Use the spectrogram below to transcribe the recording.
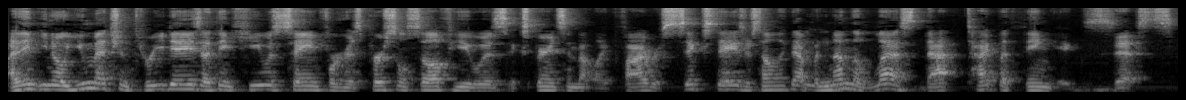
I think you know you mentioned three days. I think he was saying for his personal self he was experiencing about like five or six days or something like that. Mm-hmm. But nonetheless, that type of thing exists.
